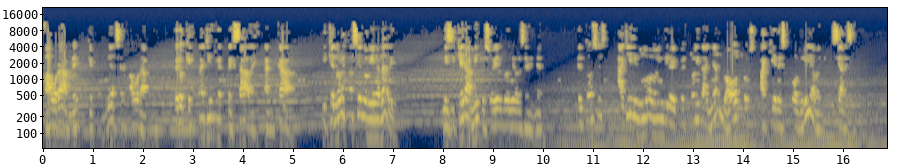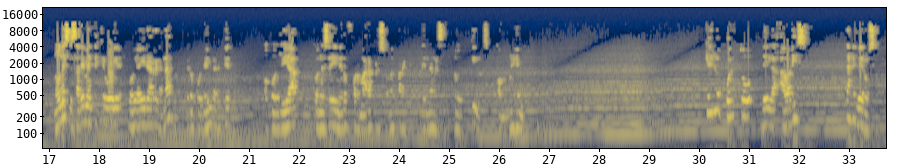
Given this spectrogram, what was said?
favorable, que podría ser favorable, pero que está allí represada, estancada, y que no le está haciendo bien a nadie, ni siquiera a mí que soy el dueño de ese dinero. Entonces, allí de un modo indirecto estoy dañando a otros a quienes podría beneficiar ese dinero. No necesariamente es que voy, a ir a regalarlo, pero podría invertirlo. O podría con ese dinero formar a personas para que aprendan a ser productivas, como un ejemplo. ¿Qué es lo opuesto de la avaricia? La generosidad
